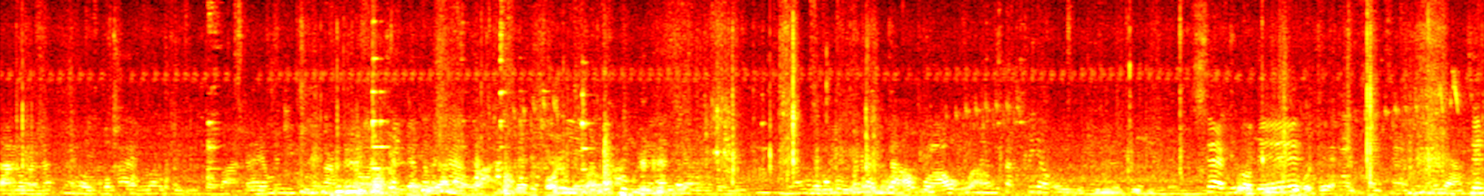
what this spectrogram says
ตาลอยแล้วไปคอยเอา แซ่บที่สุดเด้เส้น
